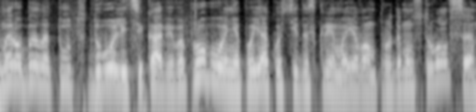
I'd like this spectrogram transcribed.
Ми робили тут доволі цікаві випробування по якості дискрима. Я вам продемонстрував все.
